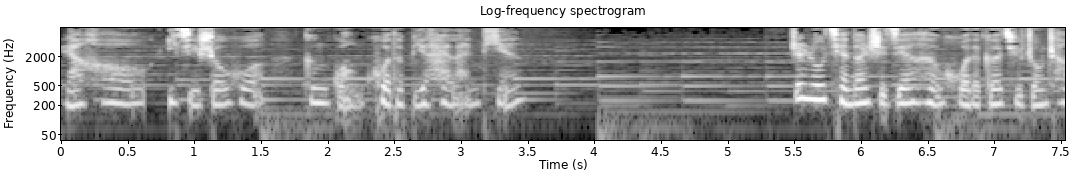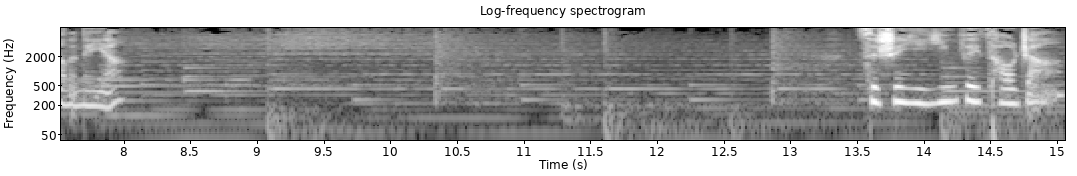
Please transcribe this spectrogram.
然后一起收获更广阔的碧海蓝天。正如前段时间很火的歌曲中唱的那样：“此时已莺飞草长，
